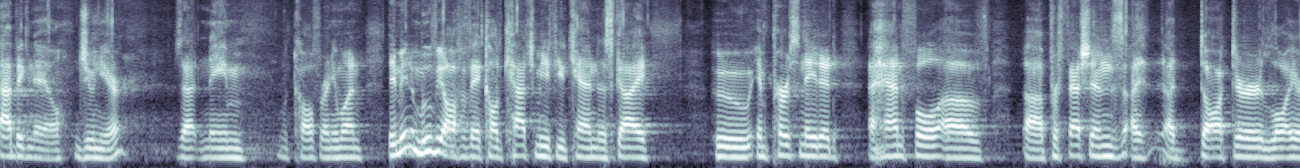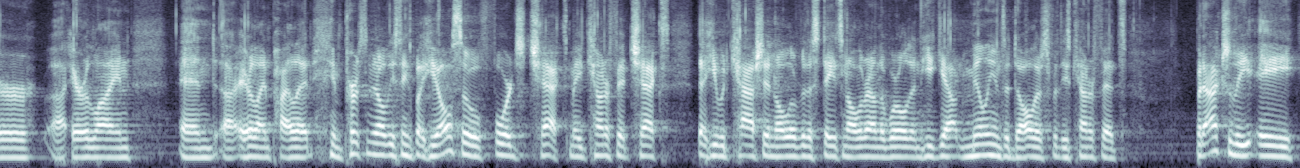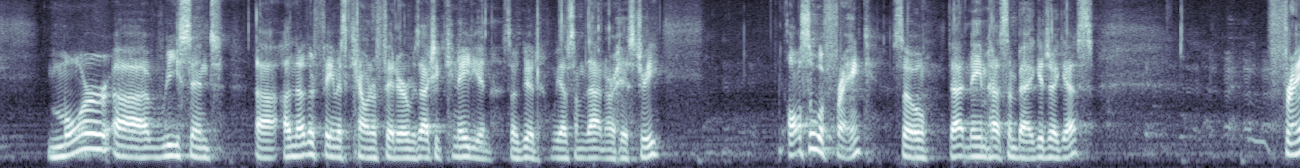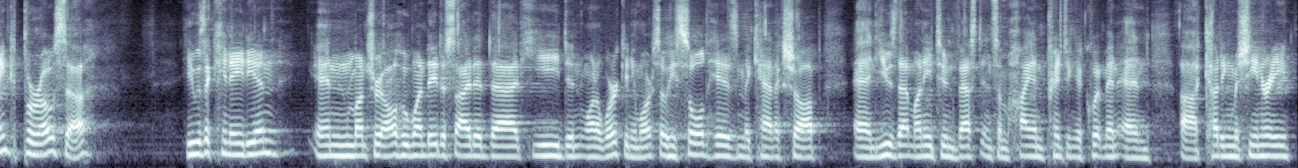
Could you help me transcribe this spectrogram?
Abagnale Jr. Does that name recall for anyone? They made a movie off of it called Catch Me If You Can. This guy who impersonated a handful of uh, professions a, a, doctor, lawyer, uh, airline, and uh, airline pilot, impersonated all these things, but he also forged checks, made counterfeit checks that he would cash in all over the States and all around the world, and he got millions of dollars for these counterfeits. But actually, a more uh, recent uh, another famous counterfeiter was actually Canadian. So good, we have some of that in our history. Also a Frank, so that name has some baggage, I guess. Frank Bourassa, he was a Canadian in Montreal who one day decided that he didn't want to work anymore. So he sold his mechanic shop and used that money to invest in some high end printing equipment and uh, cutting machinery.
